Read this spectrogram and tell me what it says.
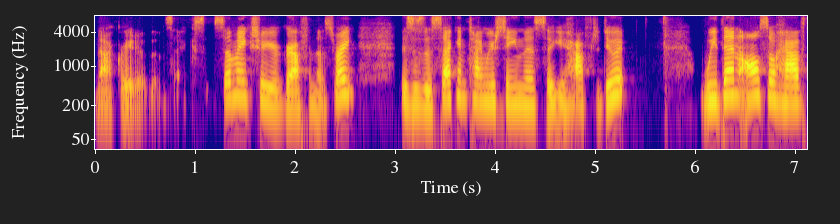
not greater than 6. So make sure you're graphing this right. This is the second time you're seeing this, so you have to do it. We then also have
